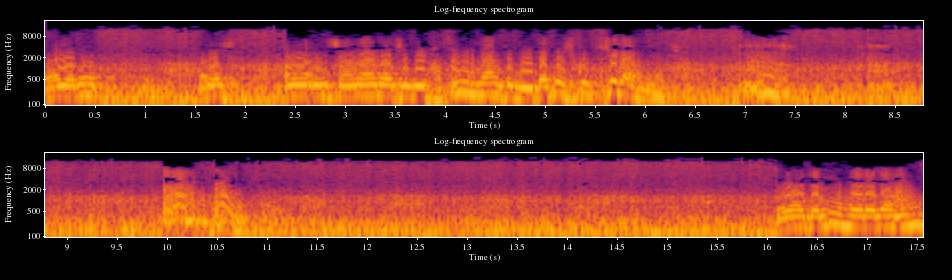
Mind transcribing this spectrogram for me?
یا یہ فرشت اما انسانانا چبی حقیر جان که بیبتش کت چلا ہمیں ولا در این مورد هم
